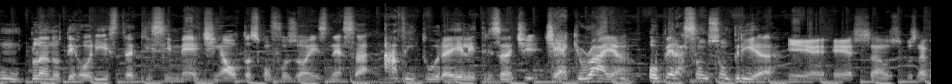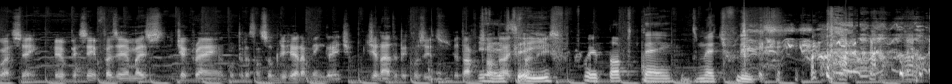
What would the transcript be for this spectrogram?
um plano terrorista que se mete em altas confusões nessa aventura eletrizante. Jack Ryan, Operação Sombria. E é, esses são os, os negócios aí. Eu pensei em fazer, mas Jack Ryan, Operação Sombria já era bem grande. De nada, Beconzito. Eu tava com E saudade esse aí isso. foi top 10 do Netflix.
